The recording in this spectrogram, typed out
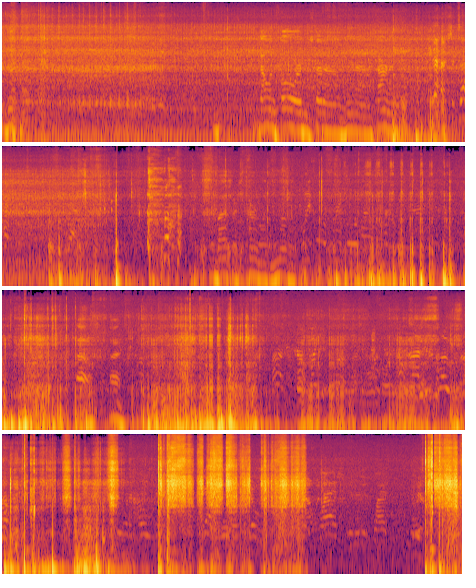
going forward instead of, you know, turning. Yes, exactly. Yes. the bus is turning like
